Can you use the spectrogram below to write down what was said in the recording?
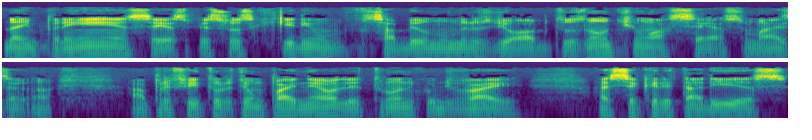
da imprensa e as pessoas que queriam saber o número de óbitos não tinham acesso, mas a, a Prefeitura tem um painel eletrônico onde vai as secretarias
